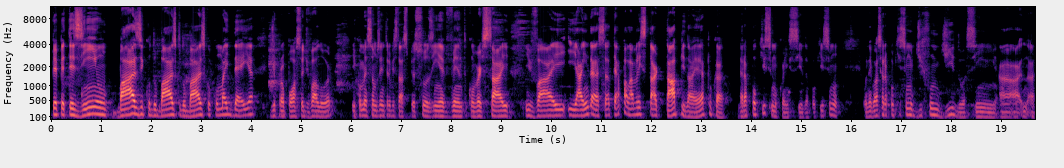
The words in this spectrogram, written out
PPTzinho básico do básico do básico com uma ideia de proposta de valor e começamos a entrevistar as pessoas em evento, conversar e, e vai e ainda essa até a palavra startup na época era pouquíssimo conhecida, pouquíssimo o negócio era pouquíssimo difundido assim, a- a-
